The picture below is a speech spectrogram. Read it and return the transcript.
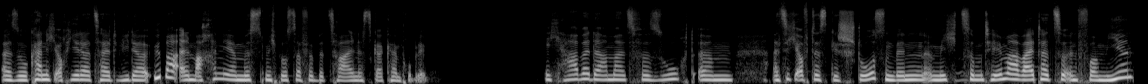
also kann ich auch jederzeit wieder überall machen. Ihr müsst mich bloß dafür bezahlen, ist gar kein Problem. Ich habe damals versucht, ähm, als ich auf das gestoßen bin, mich zum Thema weiter zu informieren.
